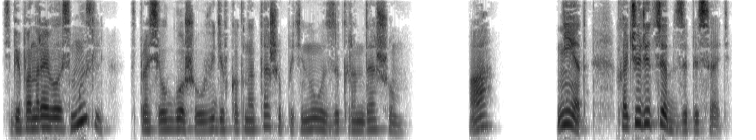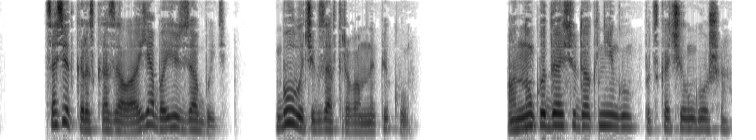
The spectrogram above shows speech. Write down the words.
«Тебе понравилась мысль?» — спросил Гоша, увидев, как Наташа потянулась за карандашом. «А? Нет, хочу рецепт записать. Соседка рассказала, а я боюсь забыть. Булочек завтра вам напеку». «А ну-ка дай сюда книгу», — подскочил Гоша.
